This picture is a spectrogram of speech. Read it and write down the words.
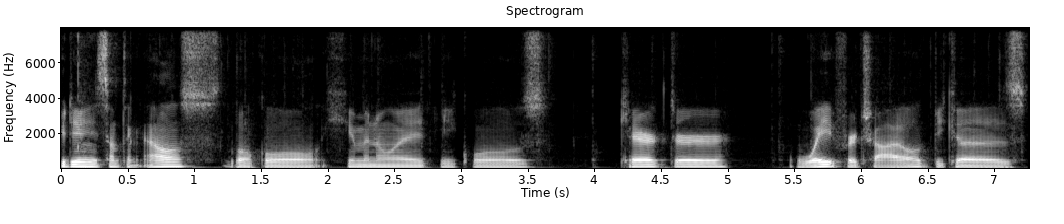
we do need something else. Local humanoid equals character wait for child because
